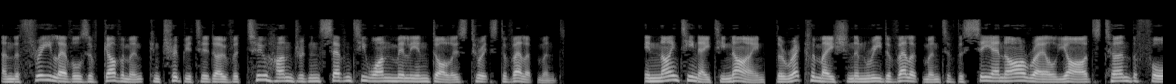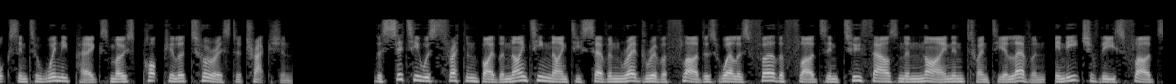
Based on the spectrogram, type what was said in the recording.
and the three levels of government contributed over $271 million to its development. In 1989, the reclamation and redevelopment of the CNR rail yards turned the Forks into Winnipeg's most popular tourist attraction. The city was threatened by the 1997 Red River flood as well as further floods in 2009 and 2011. In each of these floods,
